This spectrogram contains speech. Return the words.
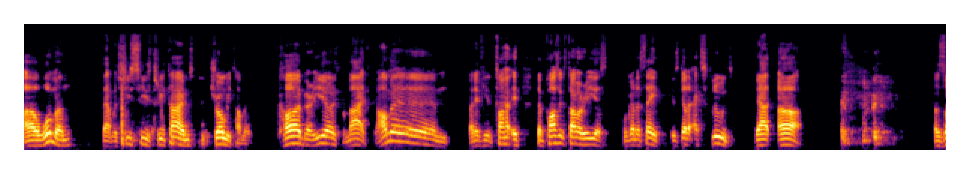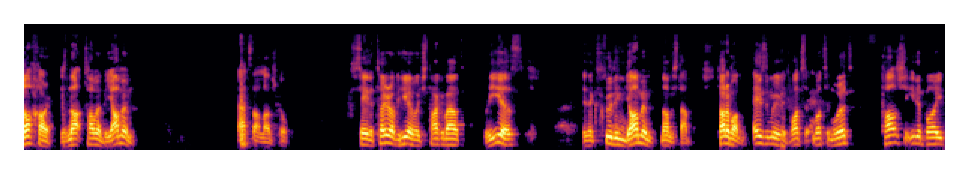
a woman that when she sees three times, show me tamim. But if you talk, if the pasuk Tamarias, we're going to say he's going to exclude that uh, a zochar is not tamar b'yamim. That's not logical. Say the Torah over here, which talk about riyas, is excluding yamim namstab. Tarabon. What's what's a word? Kal she'ida boy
